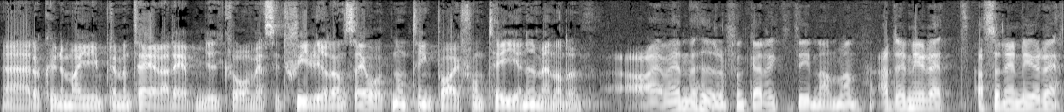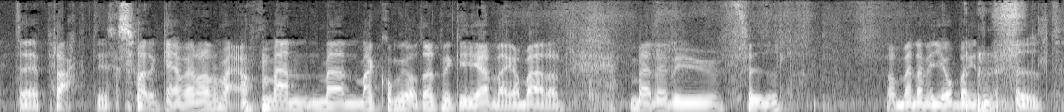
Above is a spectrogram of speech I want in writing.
Eh, då kunde man ju implementera det mjukvarumässigt. Skiljer den sig åt någonting på iPhone 10 nu menar du? Ja, jag vet inte hur den funkar riktigt innan. Men ja, den är ju rätt, alltså, den är ju rätt eh, praktisk. Så det kan jag väl hålla med om. Men, men man kommer ju åt rätt mycket genvägar med den. Men den är ju ful. Jag menar vi jobbar inte med fult.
